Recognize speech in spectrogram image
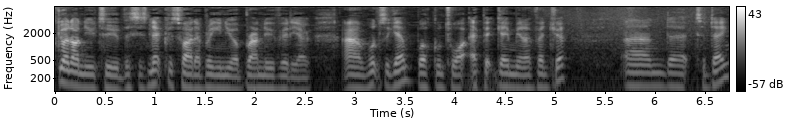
going on YouTube? This is Necrospider bringing you a brand new video. And once again welcome to our epic gaming adventure. And uh, today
